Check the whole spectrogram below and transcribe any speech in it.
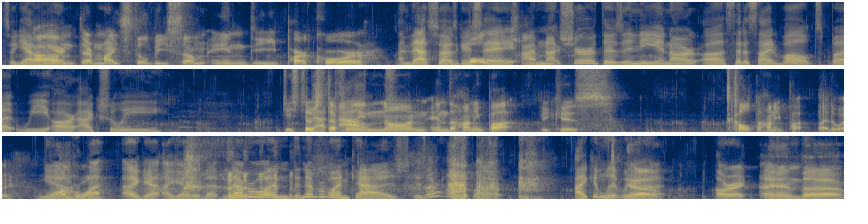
So yeah, we are Um, there might still be some in the parkour. And that's what I was gonna vault. say. I'm not sure if there's any in our uh, set aside vaults, but we are actually just There's definitely out. none in the honey pot because it's called the honey pot, by the way. Yeah, number one. I, I get, I get it. That the number one, the number one cache is our hotspot. I can live with Yeah. that, All right, and uh,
